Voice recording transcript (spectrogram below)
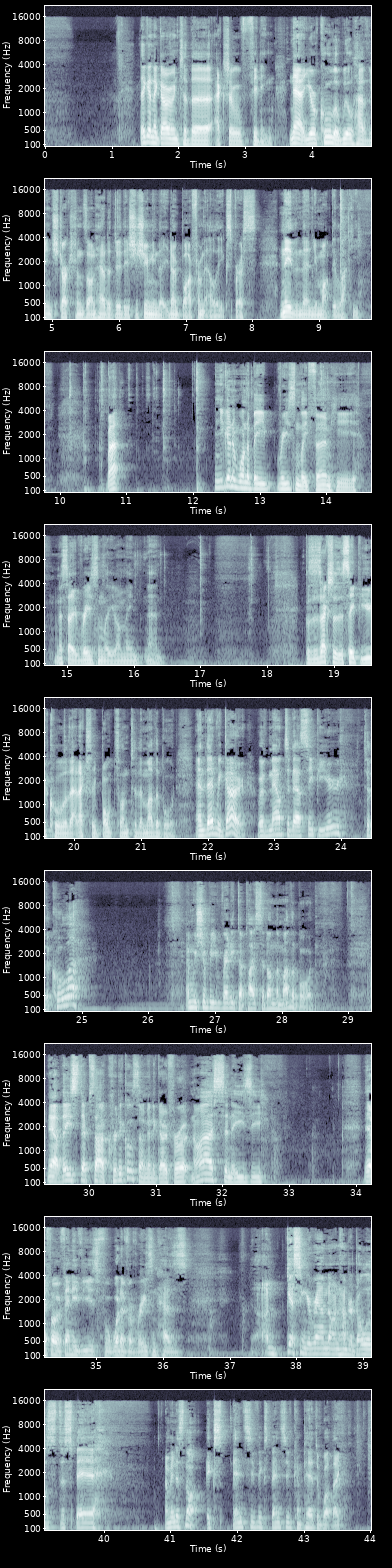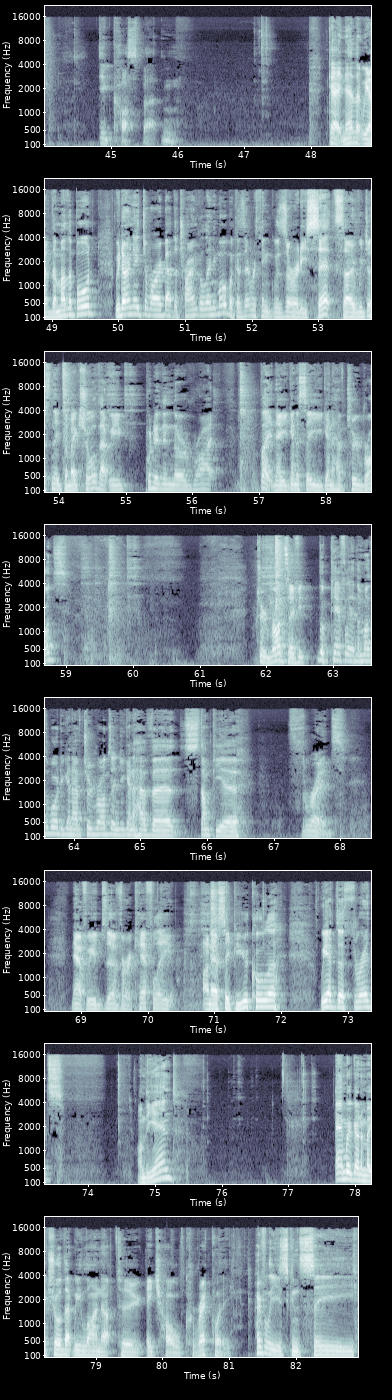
They're going to go into the actual fitting. Now, your cooler will have instructions on how to do this, assuming that you don't buy from AliExpress. And even then, you might be lucky. But you're going to want to be reasonably firm here. When I say reasonably, I mean... Uh, because there's actually the CPU cooler that actually bolts onto the motherboard. And there we go. We've mounted our CPU to the cooler. And we should be ready to place it on the motherboard. Now, these steps are critical, so I'm going to go through it nice and easy. Therefore, if any of you, for whatever reason, has, I'm guessing around $900 to spare, I mean, it's not expensive, expensive compared to what they did cost, but... Mm. Okay, now that we have the motherboard, we don't need to worry about the triangle anymore because everything was already set. So we just need to make sure that we put it in the right plate. Now you're going to see you're going to have two rods. Two rods. So if you look carefully at the motherboard, you're going to have two rods and you're going to have uh, stumpier threads. Now if we observe very carefully on our CPU cooler. We have the threads on the end. And we're going to make sure that we line up to each hole correctly. Hopefully you can see...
